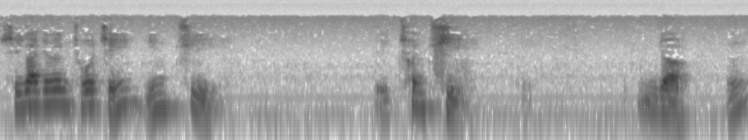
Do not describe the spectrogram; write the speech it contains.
세 가지는 좋지. 인취, 천취. 이제, 응?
